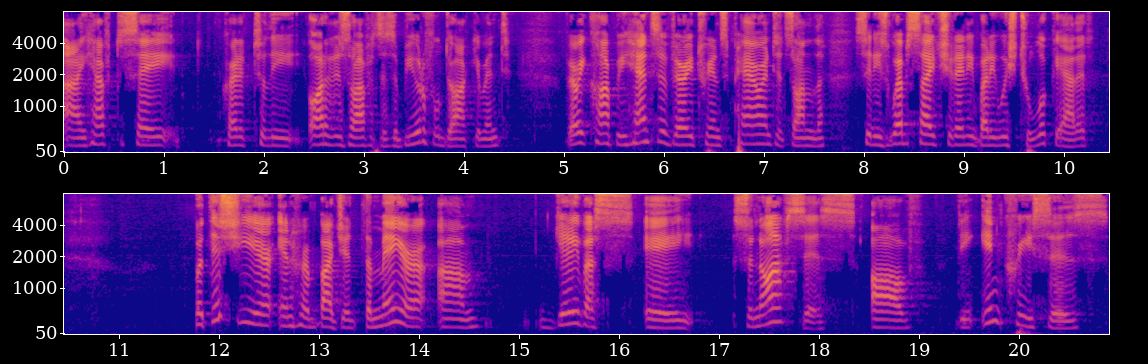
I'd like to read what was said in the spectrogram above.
I have to say, credit to the auditor's office, is a beautiful document, very comprehensive, very transparent. It's on the city's website, should anybody wish to look at it. But this year in her budget, the mayor um, gave us a synopsis of the increases,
